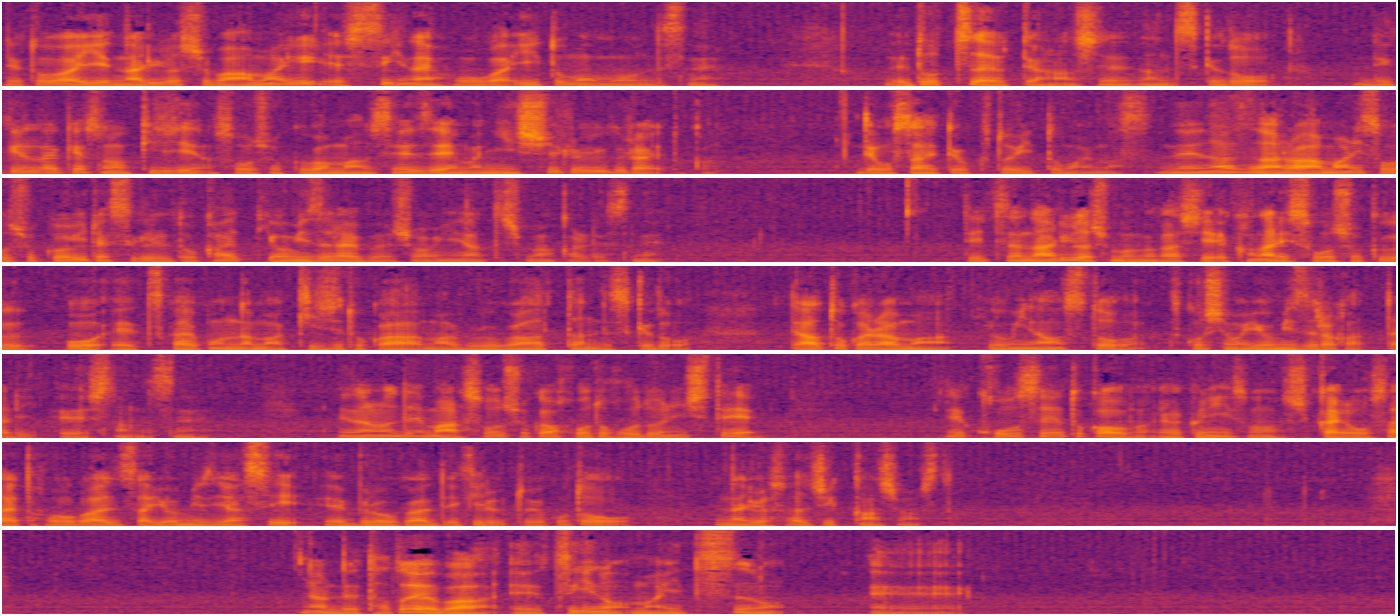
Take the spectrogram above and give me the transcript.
でとはいえ成吉はあまりしすぎない方がいいとも思うんですね。でどっちだよっていう話なんですけどできるだけその生地の装飾はまあせいぜいま2種類ぐらいとかで押さえておくといいと思います。でなぜならあまり装飾を入れすぎるとかえって読みづらい文章になってしまうからですね。で実は成吉も昔かなり装飾を使い込んだまあ記事とかまあブログがあったんですけどで後からまあ読み直すと少しも読みづらかったりしたんですね。なのでまあ装飾はほどほどにしてで構成とかを逆にそのしっかり押さえた方が実は読みやすいブログができるということを成吉は実感しました。なので例えば、えー、次の、まあ、5つの、えー、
